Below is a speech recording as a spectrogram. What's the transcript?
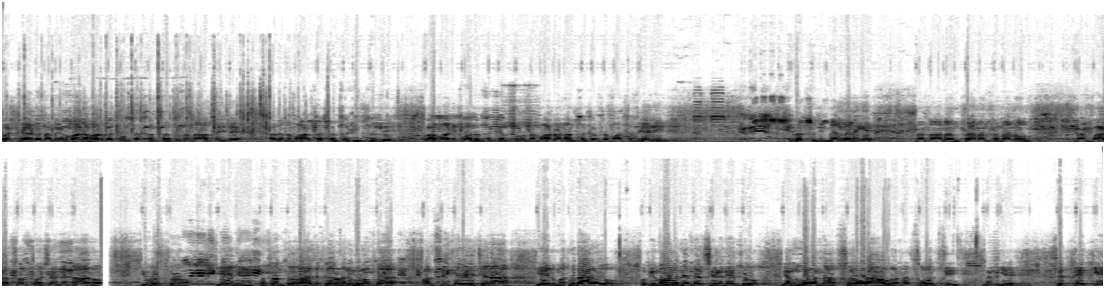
ಬಸ್ ಸ್ಟ್ಯಾಂಡ್ ಅನ್ನು ನಿರ್ಮಾಣ ಮಾಡಬೇಕು ಅಂತಕ್ಕಂಥದ್ದು ನನ್ನ ಆಸೆ ಇದೆ. ಅದನ್ನು ಮಾಡ್ತಕ್ಕಂಥ ನಿಟ್ಟಿನಲ್ಲಿ ಪ್ರಾಮಾಣಿಕವಾದಂಥ ಕೆಲಸವನ್ನು ಮಾಡೋಣ ಅಂತಕ್ಕಂಥ ಮಾತನ್ನು ಹೇಳಿ ಇವತ್ತು ನಿಮ್ಮೆಲ್ಲರಿಗೆ ನನ್ನ ಅನಂತ ಅನಂತ ನಾನು ನಾನು ಬಹಳ ಸಂತೋಷ ನಾನು ಇವತ್ತು ಏನು ಈ ಸ್ವತಂತ್ರ ರಾಜಕಾರಣದ ವಿರುದ್ಧ ಅರಸೀಕೆರೆ ಜನ ಏನು ಮತದಾರರು ಅಭಿಮಾನದಿಂದ ಸಿಡಿದೆದ್ದು ಎಲ್ಲವನ್ನ ಸರ್ವರ ಅವರನ್ನ ಸೋಲಿಸಿ ನಮಗೆ ಸತ್ಯಕ್ಕೆ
